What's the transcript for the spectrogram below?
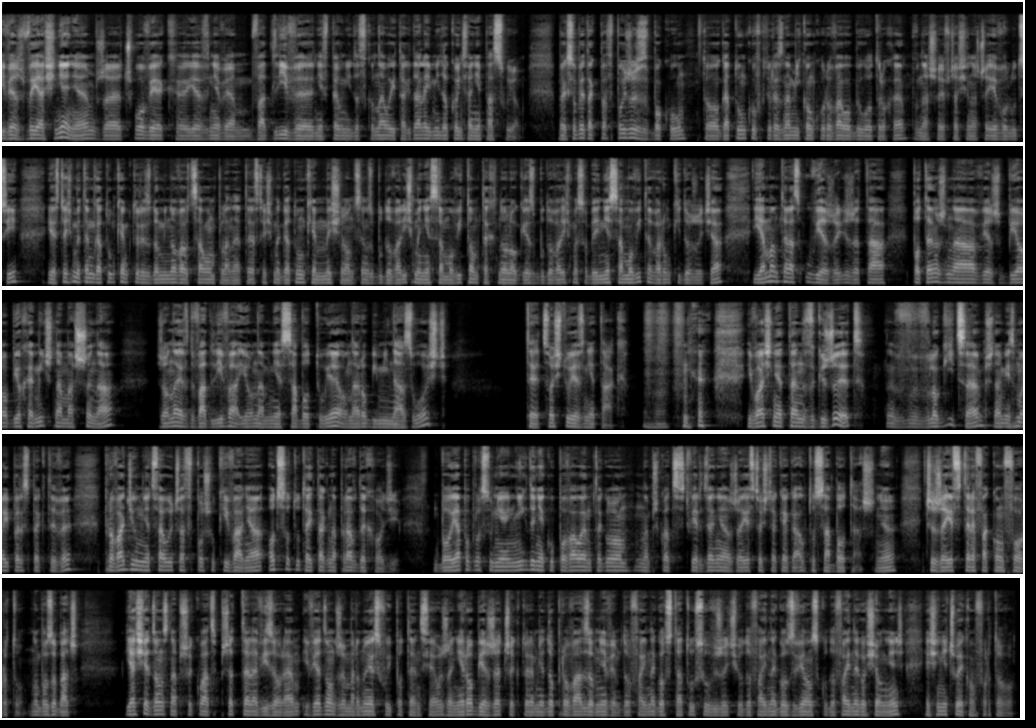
I wiesz, wyjaśnieniem, że człowiek jest, nie wiem, wadliwy, nie w pełni doskonały i tak dalej, mi do końca nie pasują. Bo jak sobie tak spojrzysz z boku, to gatunków, które z nami konkurowało było trochę w, naszej, w czasie naszej ewolucji. Jesteśmy tym gatunkiem, który zdominował całą planetę. Jesteśmy gatunkiem myślącym, zbudowaliśmy niesamowitą technologię, zbudowaliśmy sobie niesamowite warunki do życia. I ja mam teraz uwierzyć, że ta potężna, wiesz, bio, biochemiczna maszyna, że ona jest wadliwa i ona mnie sabotuje, ona robi mi na złość. Ty, coś tu jest nie tak. Mhm. I właśnie ten zgrzyt w, w logice, przynajmniej z mojej perspektywy, prowadził mnie cały czas w poszukiwania, o co tutaj tak naprawdę chodzi. Bo ja po prostu nie, nigdy nie kupowałem tego na przykład stwierdzenia, że jest coś takiego jak autosabotaż, nie? Czy że jest strefa komfortu. No bo zobacz, ja siedząc na przykład przed telewizorem i wiedząc, że marnuję swój potencjał, że nie robię rzeczy, które mnie doprowadzą, nie wiem, do fajnego statusu w życiu, do fajnego związku, do fajnego osiągnięć, ja się nie czuję komfortowo.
